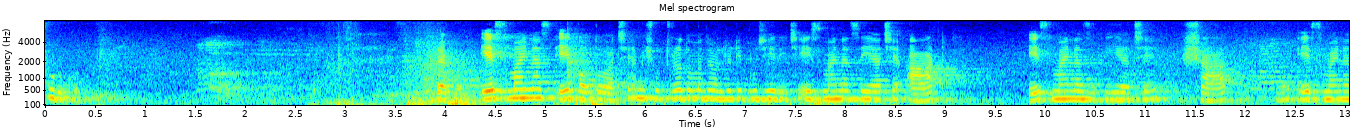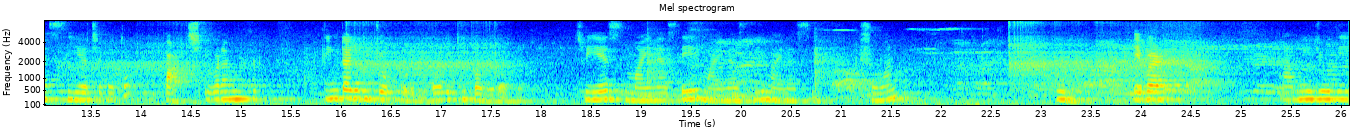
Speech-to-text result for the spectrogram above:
শুরু করি। দেখো এস মাইনাস এ কত আছে? আমি সূত্রটা তোমাদের অলরেডি বুঝিয়ে দিচ্ছি। এস মাইনাস এ আছে আট এস মাইনাস বি আছে সাত, এবং এস মাইনাস সি আছে কত? পাঁচ। এবার আমি তিনটা যদি যোগ করি তাহলে কী পাবো দেখো? Three S minus A minus B minus C সমান এবার আমি যদি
